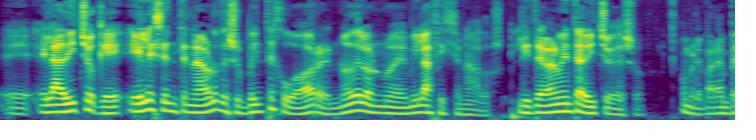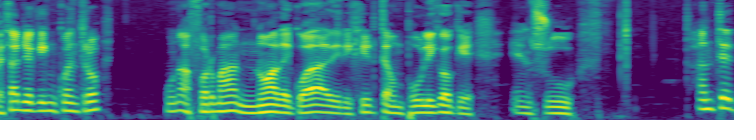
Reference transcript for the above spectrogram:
eh, él ha dicho que él es entrenador de sus 20 jugadores, no de los 9.000 aficionados. Literalmente ha dicho eso. Hombre, para empezar yo aquí encuentro una forma no adecuada de dirigirte a un público que en su antes,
